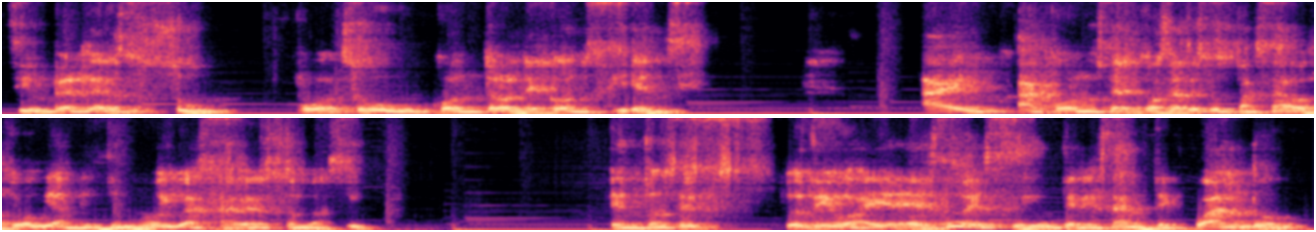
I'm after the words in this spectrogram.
sin perder su, su control de conciencia, a, a, conocer cosas de su pasado que obviamente no iba a saber solo así. Entonces, yo digo, eso es interesante cuando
